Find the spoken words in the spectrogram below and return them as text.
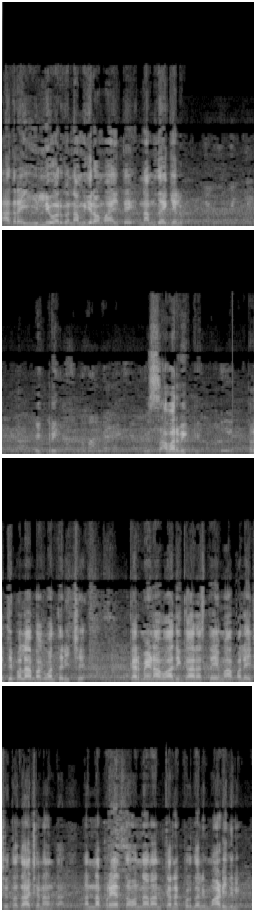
ಆದರೆ ಇಲ್ಲಿವರೆಗೂ ನಮಗಿರೋ ಮಾಹಿತಿ ನಮ್ಮದೇ ಗೆಲುವು. ವಿಕ್ಟ್ರಿ ಇಸ್ ಅವರ್ ವಿಕ್ಟ್ರಿ ಪ್ರತಿಫಲ ಭಗವಂತನಿಚ್ಛೆ ಕರ್ಮೇಣ ವಾಧಿಕಾರಸ್ಥೆ ಮಾ ಫಲೇಚು ತದಾಚನ ಅಂತ. ನನ್ನ ಪ್ರಯತ್ನವನ್ನು ನಾನು ಕನಕಪುರದಲ್ಲಿ ಮಾಡಿದ್ದೀನಿ.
